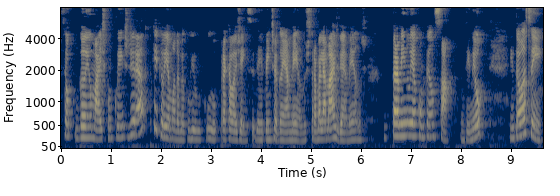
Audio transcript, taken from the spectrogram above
Se eu ganho mais com cliente direto, por que, que eu ia mandar meu currículo para aquela agência? De repente ia ganhar menos, trabalhar mais, ganhar menos. Para mim não ia compensar, entendeu? Então, assim,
